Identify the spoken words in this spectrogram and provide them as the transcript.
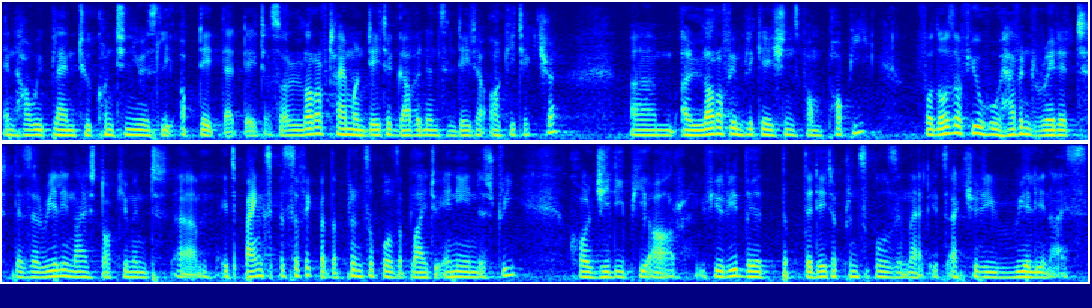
and how we plan to continuously update that data. So a lot of time on data governance and data architecture. Um, a lot of implications from POPI. for those of you who haven't read it, there's a really nice document. Um, it's bank specific, but the principles apply to any industry called GDPR. If you read the, the, the, data principles in that, it's actually really nice.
